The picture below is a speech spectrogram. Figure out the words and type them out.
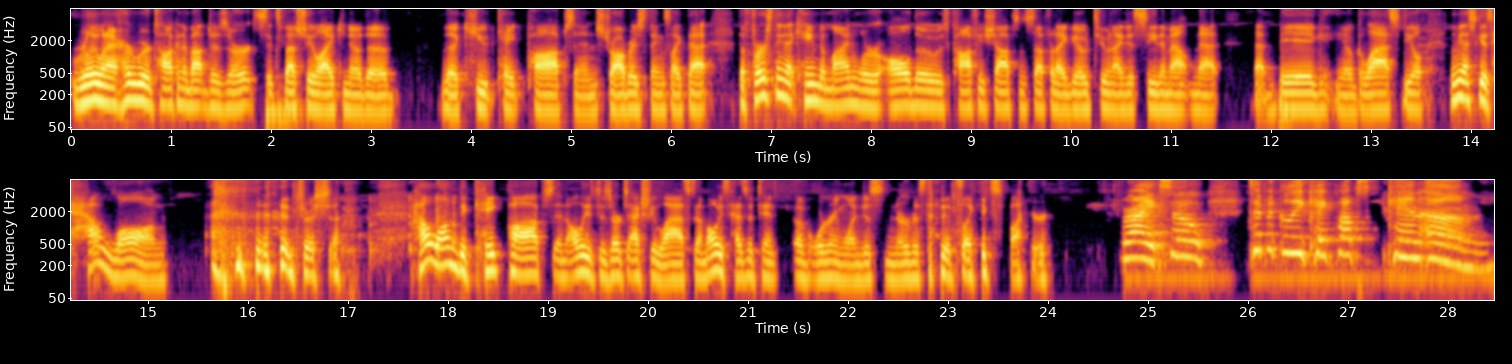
really when I heard we were talking about desserts, especially like, you know, the the cute cake pops and strawberries, things like that. The first thing that came to mind were all those coffee shops and stuff that I go to, and I just see them out in that that big, you know, glass deal. Let me ask you this: How long, Trisha? How long do cake pops and all these desserts actually last? Because I'm always hesitant of ordering one, just nervous that it's like expired. Right. So typically, cake pops can um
